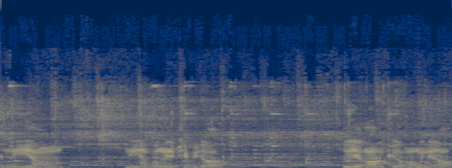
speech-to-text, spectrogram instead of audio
အနီရောင်အနီရောင်ဘောင်းငယ်ဖြစ်ပြီးတော့သူရေကောင်းအဖြူဘောင်းငယ်နော်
